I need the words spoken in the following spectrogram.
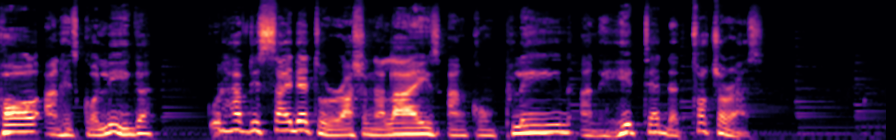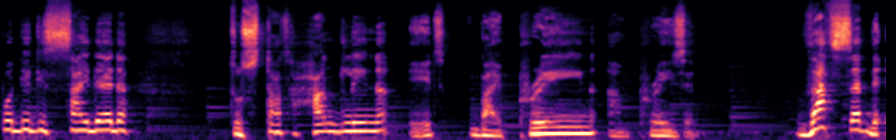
Paul and his colleague could have decided to rationalize and complain and hated the torturers, but they decided to start handling it by praying and praising. That set the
